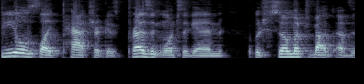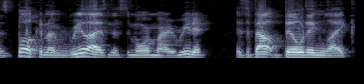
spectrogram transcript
feels like Patrick is present once again, which so much about of this book, and I'm realizing this the more and more I read it, is about building like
